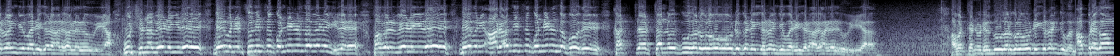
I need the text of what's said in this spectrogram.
இறங்கி வருகிறார்கள். ஹalleluya. உஷ்ண வேளையிலே தேவனை துதித்துக் கொண்டிருந்த வேளையிலே பகல் வேளையிலே தேவனை ஆராதித்துக் கொண்டிருந்த போது கர்த்தர் தன்னுடைய தூதர்களோடு கூட இறங்கி வருகிறார்கள் ஹalleluya. அவர் தன்னுடைய தூதர்களோடு இறங்கி வந்து அப்ரகாம்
